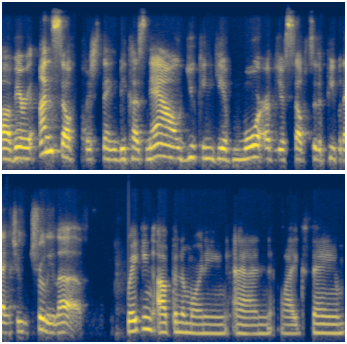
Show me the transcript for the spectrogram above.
a very unselfish thing because now you can give more of yourself to the people that you truly love. Waking up in the morning and like saying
